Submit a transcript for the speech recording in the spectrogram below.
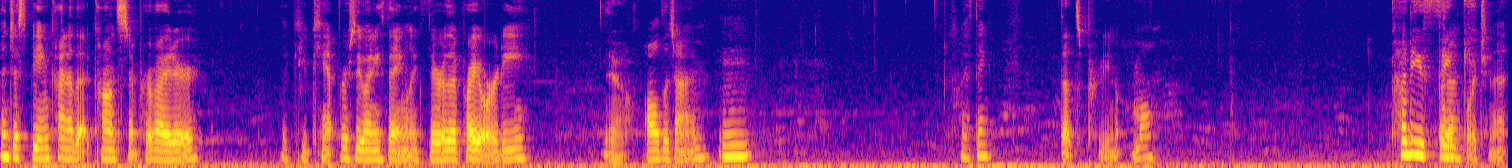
and just being kind of that constant provider. Like you can't pursue anything. Like they're the priority Yeah. all the time. Mm. So I think that's pretty normal. How do you But think? unfortunate.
